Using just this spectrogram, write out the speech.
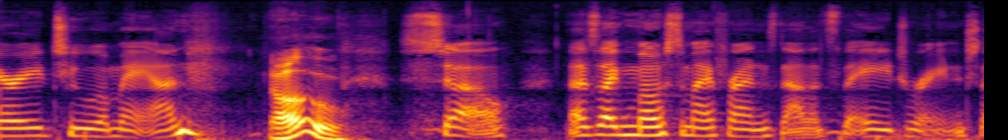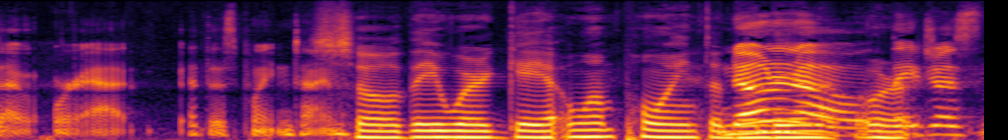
married to a man. Oh. So that's like most of my friends now. That's the age range that we're at at this point in time. So they were gay at one point, and no, no, they no. or- they just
